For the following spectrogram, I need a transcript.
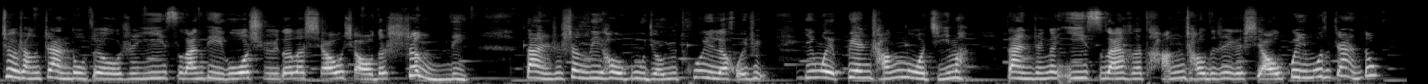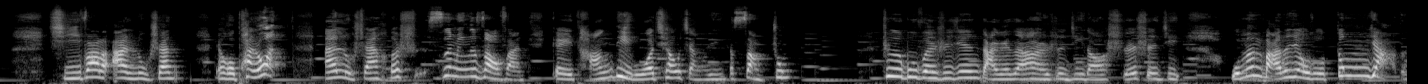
这场战斗最后是伊斯兰帝国取得了小小的胜利，但是胜利后不久又退了回去，因为鞭长莫及嘛。但整个伊斯兰和唐朝的这个小规模的战斗，启发了安禄山，然后叛乱。安禄山和史思明的造反，给唐帝国敲响了一个丧钟。这部分时间大概在二世纪到十世纪，我们把它叫做东亚的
